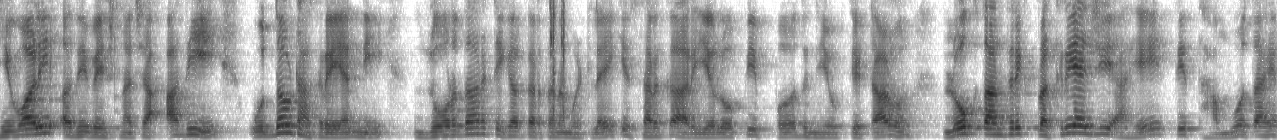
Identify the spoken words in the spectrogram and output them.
हिवाळी अधिवेशनाच्या आधी उद्धव ठाकरे यांनी जोरदार टीका करताना म्हटलंय की सरकार येलोपी पद नियुक्ती टाळून लोकतांत्रिक प्रक्रिया जी आहे ती थांबवत आहे.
